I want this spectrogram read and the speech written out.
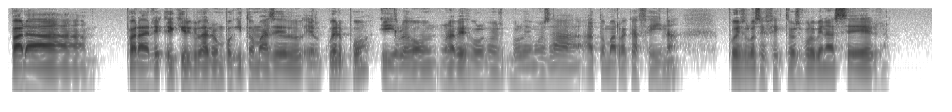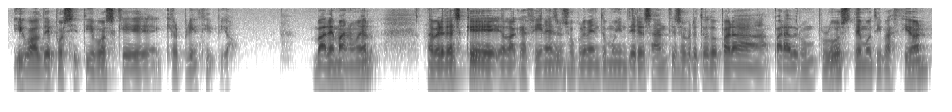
para, para equilibrar un poquito más el, cuerpo y luego una vez volvemos, volvemos a, tomar la cafeína, pues los efectos vuelven a ser igual de positivos que, que al principio. ¿Vale, Manuel? La verdad es que la cafeína es un suplemento muy interesante, sobre todo para, para dar un plus de motivación,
